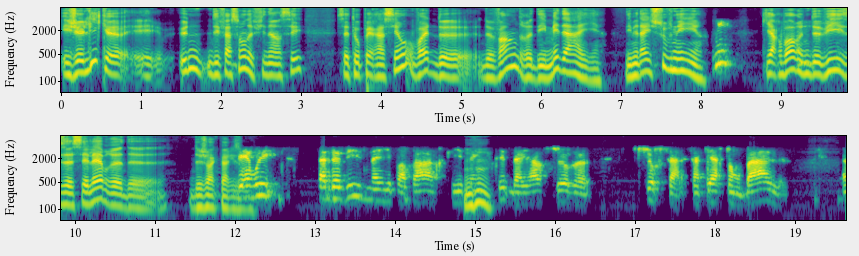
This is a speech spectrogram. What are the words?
Et- je lis que une des façons de financer cette opération va être de, de vendre des médailles, des médailles souvenirs oui, qui arborent une devise célèbre de, de Jacques Parizeau. bien oui, sa devise N'ayez pas peur, qui est Mhm. inscrite d'ailleurs sur, euh, sur sa, sa pierre tombale. Euh,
